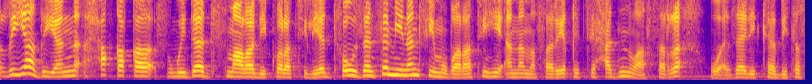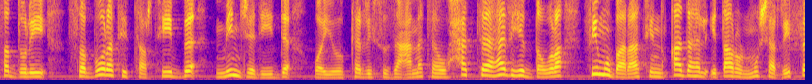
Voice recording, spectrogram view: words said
رياضيا حقق وداد سمارة لكرة اليد فوزا ثمينا في مباراته أمام فريق اتحاد نواصر وذلك بتصدر سبورة الترتيب من جديد ويكرس زعامته حتى هذه الدورة في مباراة قادها الإطار المشرف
